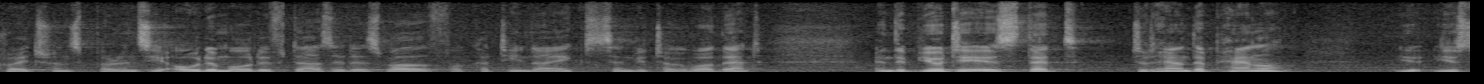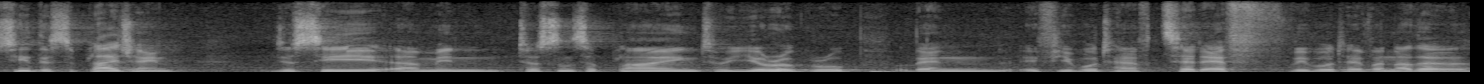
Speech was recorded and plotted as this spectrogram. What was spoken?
create transparency. Automotive does it as well for Catena X, and we talk about that. And the beauty is that today on the panel, you, you see the supply chain. You see, I mean, Thyssen supplying to Eurogroup, then if you would have ZF, we would have another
